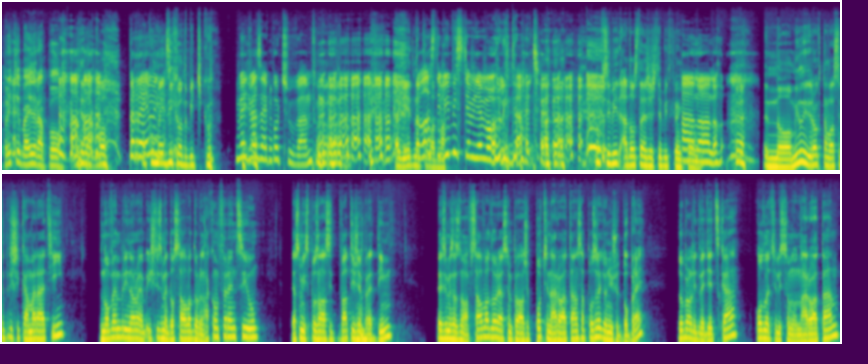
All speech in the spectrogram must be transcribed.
pre teba 1,5. Pre Takú mňa. medzichodbičku. Veď vás aj počúvam. Tak jedna To vlastne podľa vy by ste mne mohli dať. Kúp si byt a dostaneš ešte bitcoin. áno, áno. No, minulý rok tam vlastne prišli kamaráti. V novembri normálne išli sme do Salvadoru na konferenciu. Ja som ich spoznal asi dva týždne predtým. Teď sme sa znova v Salvadore, ja som povedal, že poďte na Roatán sa pozrieť. Oni, že dobre. Zobrali dve decka, odleteli so mnou na Roatán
